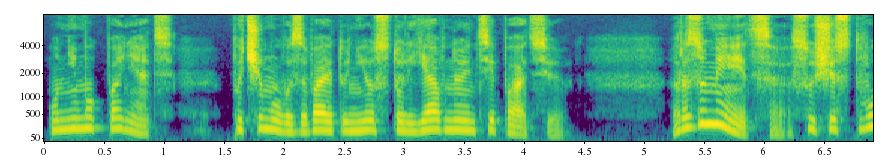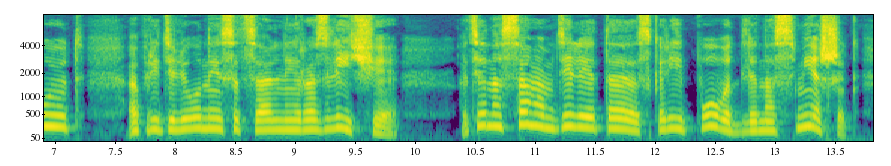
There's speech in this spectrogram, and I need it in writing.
Он не мог понять, почему вызывает у нее столь явную антипатию. Разумеется, существуют определенные социальные различия, хотя на самом деле это скорее повод для насмешек —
